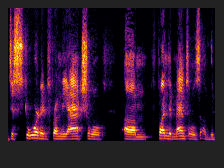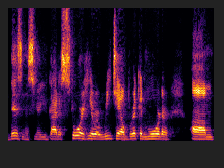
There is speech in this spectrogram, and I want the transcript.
distorted from the actual um, fundamentals of the business. You know, you've got a store here, a retail brick and mortar um,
